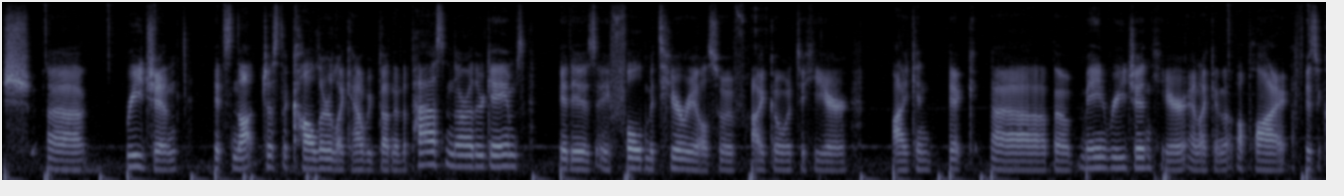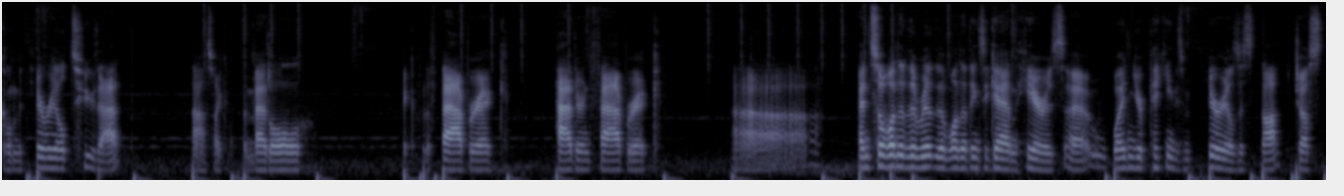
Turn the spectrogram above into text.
Each uh, region, it's not just a color like how we've done in the past in our other games it is a full material. So if I go into here, I can pick uh, the main region here and I can apply a physical material to that. Uh, so I can put the metal, pick up the fabric, pattern fabric. Uh, and so one of the one of the things again here is uh, when you're picking these materials, it's not just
